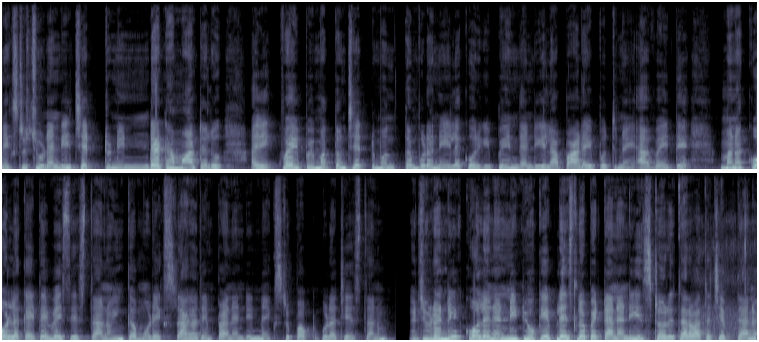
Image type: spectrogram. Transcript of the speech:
నెక్స్ట్ చూడండి. చెట్టు నిండా టమాటాలు. అవి ఎక్కువైపోయి మొత్తం చెట్టు మొత్తం కూడా నేల కొరిగిపోయిందండి. ఇలా పాడైపోతున్నాయి. అవి అయితే మన కోళ్ళకైతే వేసేస్తాం చేస్తాను. ఇంకా మూడు ఎక్స్ట్రాగా తెంపానండి. నెక్స్ట్ పప్పు కూడా చేస్తాను. ఇక్కడ చూడండి కోళ్ళనన్నిటిని ఒకే ప్లేస్లో పెట్టానండి. ఈ స్టోరీ తర్వాత చెప్తాను.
